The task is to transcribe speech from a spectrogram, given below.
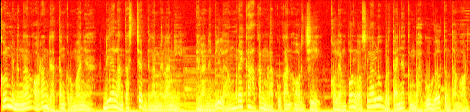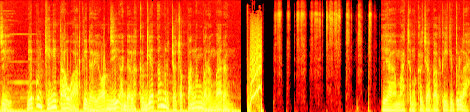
Cole mendengar orang datang ke rumahnya. Dia lantas chat dengan Melanie. Melanie bilang mereka akan melakukan orgy. Cole yang polos lalu bertanya ke Mbah Google tentang orgy. Dia pun kini tahu arti dari orgy adalah kegiatan bercocok tanam bareng-bareng. Ya, macam kerja bakti gitulah.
